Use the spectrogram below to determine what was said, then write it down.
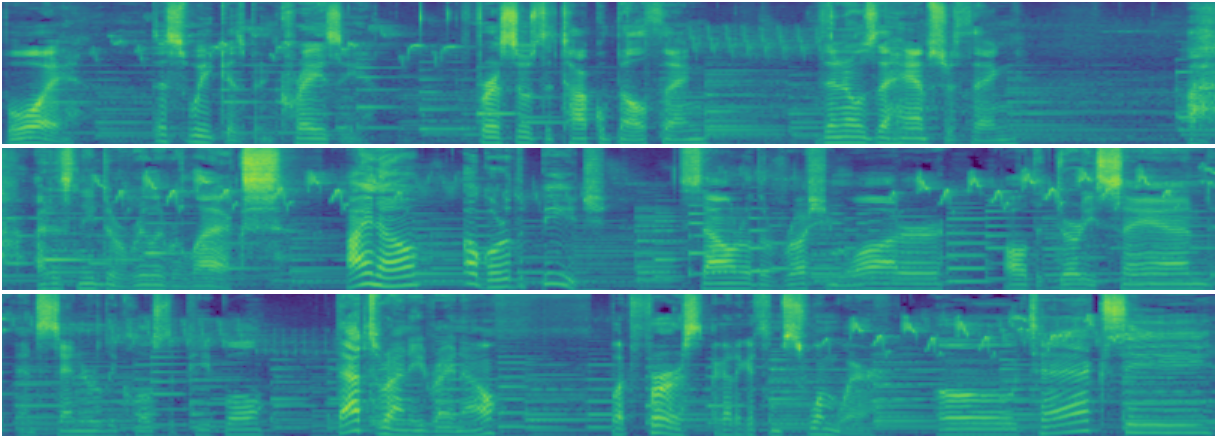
Boy, this week has been crazy. First it was the Taco Bell thing, then it was the hamster thing. Ah, I just need to really relax. I know, I'll go to the beach. The sound of the rushing water, all the dirty sand, and standing really close to people. That's what I need right now. But first, I gotta get some swimwear. Oh, taxi!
